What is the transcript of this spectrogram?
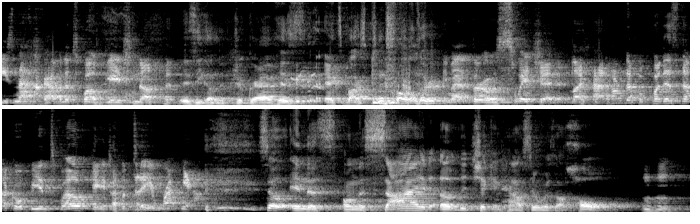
he's not grabbing a 12 gauge nothing. Is he going to grab his Xbox controller? He might throw a switch at it, like I don't know, but it's not going to be a 12 gauge. I'm gonna tell you right now. So in the on the side of the chicken house, there was a hole. hmm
